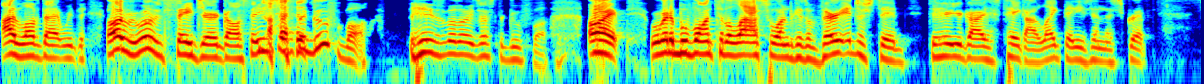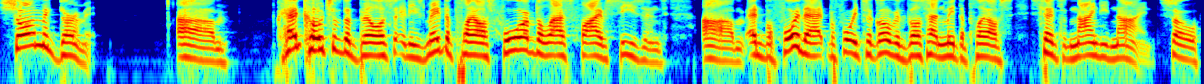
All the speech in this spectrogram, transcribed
I love that. We oh, we would say Jared Goff. Say he's just the goofball. He's literally just the goofball. All right, we're gonna move on to the last one because I'm very interested to hear your guys' take. I like that he's in the script. Sean McDermott, um, head coach of the Bills, and he's made the playoffs four of the last five seasons. Um, and before that, before he took over, the Bills hadn't made the playoffs since '99. So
